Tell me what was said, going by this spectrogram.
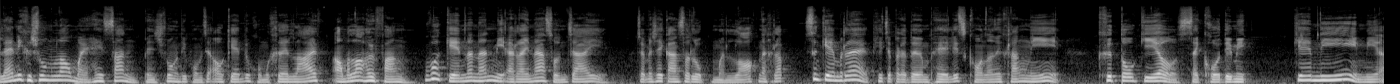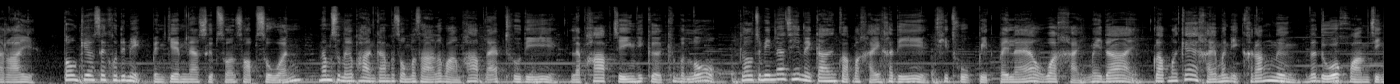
และนี่คือช่วงเล่าใหม่ให้สั้น เป็นช่วงที่ผมจะเอาเกมที่ผมเคยไลฟ์เอามาเล่าให้ฟัง ว่าเกมนั้นๆมีอะไรน่าสนใจ จะไม่ใช่การสรุปเหมือนล็อกนะครับ ซึ่งเกมแรกที่จะประเดิม playlist ของเราในครั้งนี้ คือ Tokyo Psychodemic เกมนี้มีอะไร Tokyo Psychodemic เป็นเกมแนวสืบสวนสอบสวนนำเสนอผ่านการผสมผสานระหว่างภาพและ 2D และภาพจริงที่เกิดขึ้นบนโลก เราจะมีหน้าที่ในการกลับมาไขคดีที่ถูกปิดไปแล้วว่าไขไม่ได้ กลับมาแก้ไขมันอีกครั้งหนึ่ง และดูว่าความจริง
